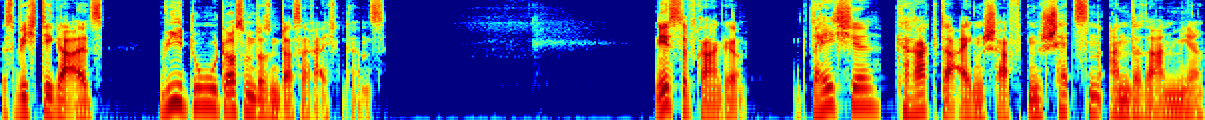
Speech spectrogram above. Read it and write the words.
ist wichtiger als wie du das und das und das erreichen kannst. Nächste Frage. Welche Charaktereigenschaften schätzen andere an mir?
